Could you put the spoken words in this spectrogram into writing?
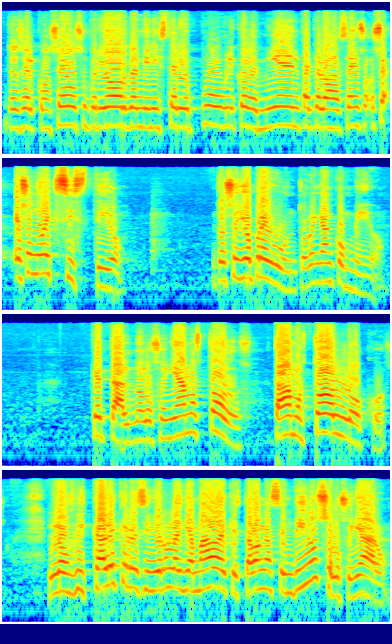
entonces el Consejo Superior del Ministerio Público desmienta que los ascensos, o sea, eso no existió. Entonces yo pregunto, vengan conmigo, ¿qué tal? ¿Nos lo soñamos todos? Estábamos todos locos. Los fiscales que recibieron la llamada de que estaban ascendidos se lo soñaron.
